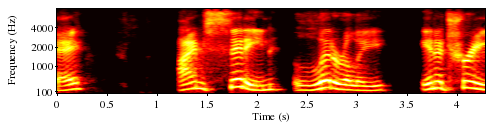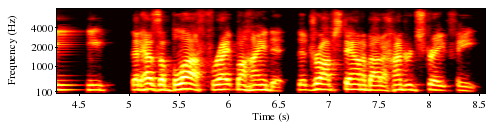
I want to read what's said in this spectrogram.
Okay. I'm sitting literally in a tree that has a bluff right behind it that drops down about a 100 straight feet.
